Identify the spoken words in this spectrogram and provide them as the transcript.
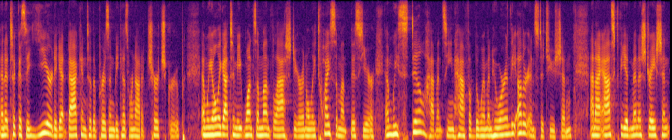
And it took us a year to get back into the prison because we're not a church group. And we only got to meet once a month last year and only twice a month this year. And we still haven't seen half of the women who are in the other institution. And I asked the administration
